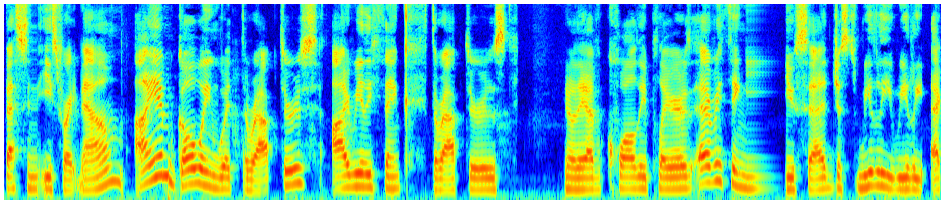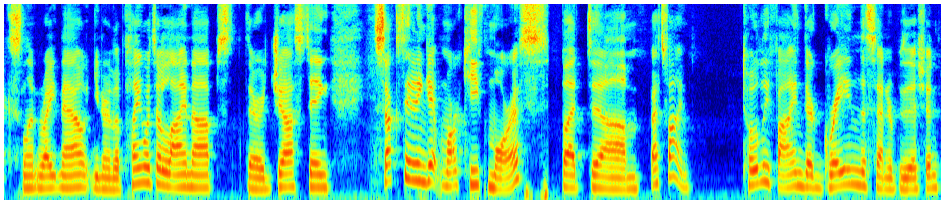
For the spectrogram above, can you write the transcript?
best in the East right now, I am going with the Raptors. I really think the Raptors. You know, they have quality players. Everything you said, just really, really excellent right now. You know, they're playing with their lineups. They're adjusting. Sucks they didn't get Markieff Morris, but um, that's fine. Totally fine. They're great in the center position.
